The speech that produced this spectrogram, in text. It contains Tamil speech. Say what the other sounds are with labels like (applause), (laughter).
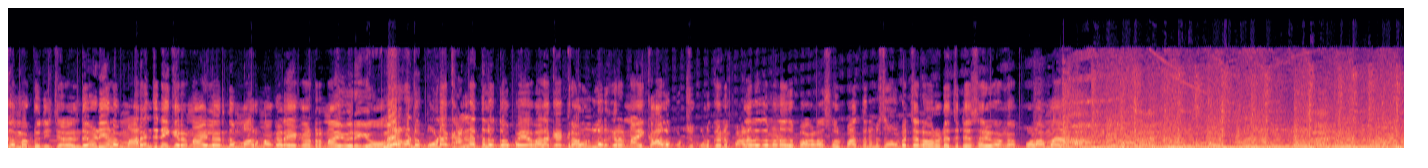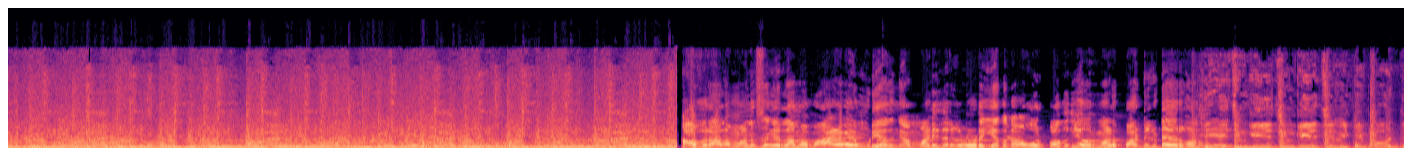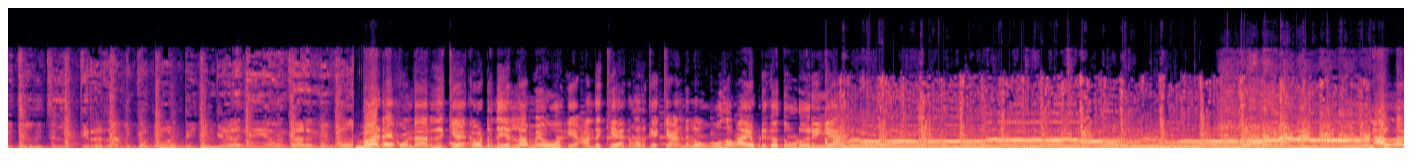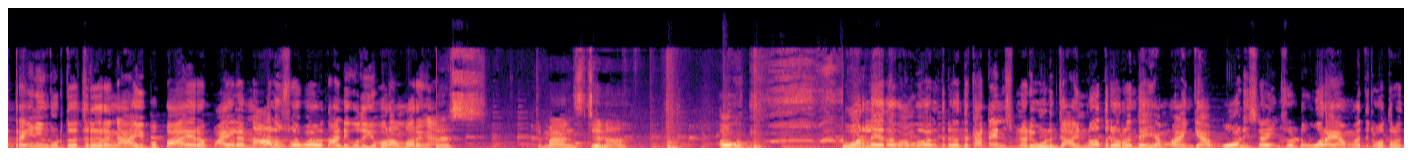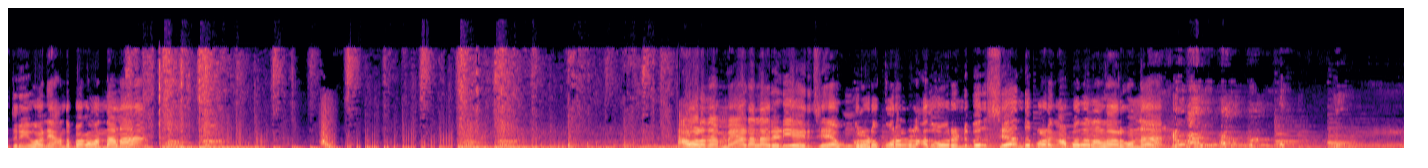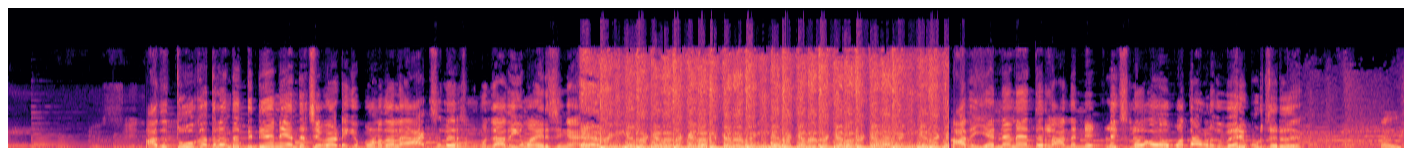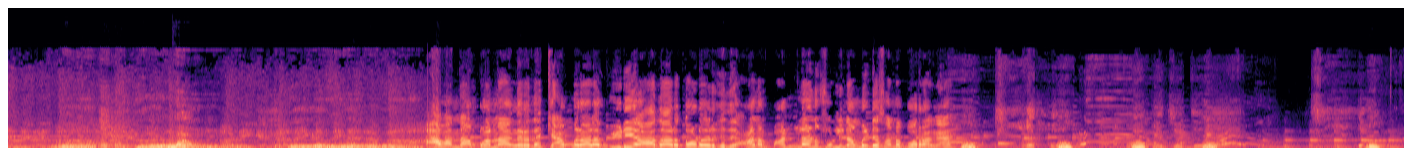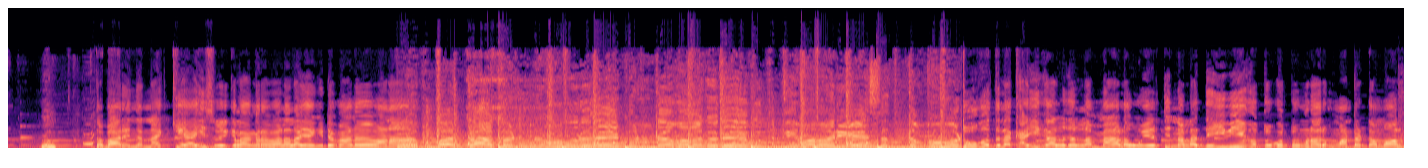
Welcome back to the channel. இந்த வீடியோல மறைஞ்சு நிக்கிற நாயில இருந்து மர்ம கலையை காட்டுற நாய் வரைக்கும். மேற்கொண்டு பூனை கன்னத்துல தொப்பைய வளர்க்க கிரவுண்ட்ல இருக்கிற நாய் காலை பிடிச்சி குளுக்கன்னு பல விதமானது பார்க்கலாம். ஸோ ஒரு பத்து நிமிஷம் பட்சத்தில் ஒரு எடுத்துட்டு சரி வாங்க போலாமா? அவரால மனுஷங்க இல்லாம வாழவே முடியாதுங்க. மனிதர்களோட எதனா ஒரு பகுதி அவர் மேல பட்டுக்கிட்டே இருக்கணும். பர்த்டே கொண்டாடுறது கேக் வெட்டுறது எல்லாமே ஓகே அந்த கேக்ல இருக்க கேண்டில் ஊதலாம் எப்படி கத்து கொடுக்குறீங்க? நல்லா ட்ரைனிங் கொடுத்து வச்சிருக்கிறேங்க. இப்ப பாயிர பாயில நாலு சோபாவை தாண்டி குதிக்க போறான் பாருங்க. ஊர்ல ஏதோ வம்பு வளர்த்துட்டு வந்த கட்டைன்ஸ் முன்னாடி ஒளிஞ்சா இன்னொருத்தர் வந்து எம்மா இங்க போலீஸ் லைன் சொல்லிட்டு ஊரை ஏமாத்திட்டு ஒருத்தர் திரிவானே அந்த பக்கம் வந்தானா? அவ்வளோதான் மேடெல்லாம் ரெடி ஆயிடுச்சு உங்களோட குரல் அதுவும் ரெண்டு பேரும் சேர்ந்து பாடுங்க. அப்பதான் நல்லா இருக்கும்னா அது தூக்கத்துல இருந்து திடீர்னு எந்திரிச்சு வேட்டைக்கு போனதால ஆக்சிலரேஷன் கொஞ்சம் அதிகமாயிருச்சுங்க. அது என்னன்னே தெரியல. அந்த நெட்ஃபிளிக்ஸ் லோகோவை பார்த்தா அவனுக்கு வெறி பிடிச்சிருது. அவன் தான் பண்ணாங்கிறத கேமரால வீடியோ ஆதாரத்தோட இருக்குது. ஆனா பண்ணலன்னு சொல்லி நம்ம கிட்ட சண்டை போடுறாங்க. தபார் இந்த நக்கி ஐஸ் வைக்கலாங்கிற வேலைலாம் என்கிட்ட வேணவே வேணாம். மாறியே தூக்கத்துல கை கால்கள்லாம் மேல உயர்த்தி நல்லா தெய்வீக தூக்கம் தூங்கினாரு மண்ட டமால்.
